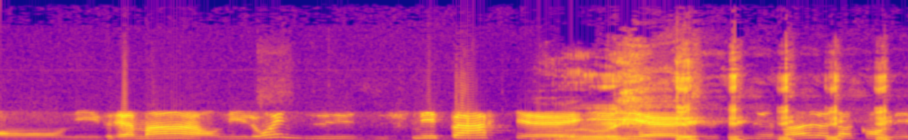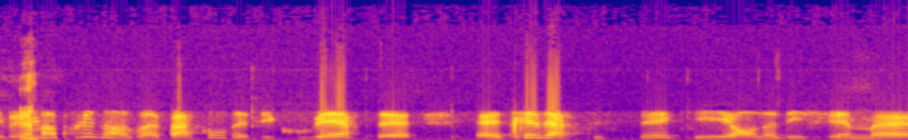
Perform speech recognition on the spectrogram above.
on est vraiment, on est loin du, du cinéparc euh, Oui. et euh, du cinéma. là. donc, on est vraiment plus dans un parcours de découverte euh, très artistique et on a des films euh,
